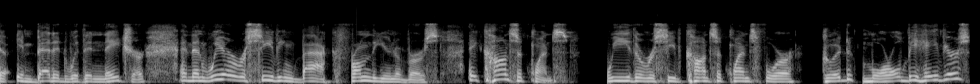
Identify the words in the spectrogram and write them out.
uh, embedded within nature and then we are receiving back from the universe a consequence we either receive consequence for good moral behaviors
